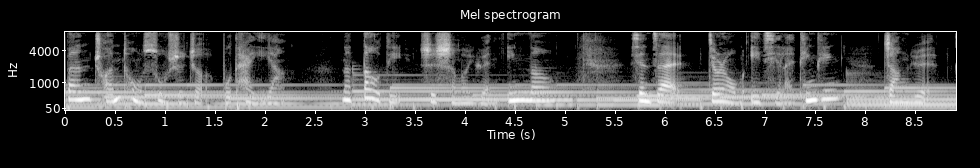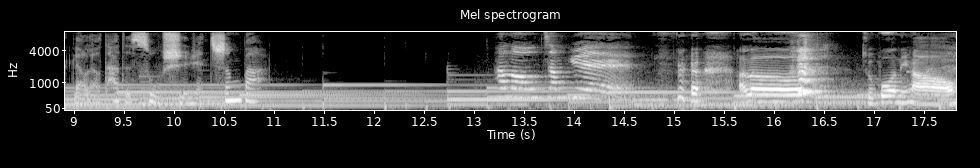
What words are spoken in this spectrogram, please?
般传统素食者不太一样。那到底是什么原因呢？现在就让我们一起来听听张悦聊聊他的素食人生吧。Hello，张悦。Hello，主播你好。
